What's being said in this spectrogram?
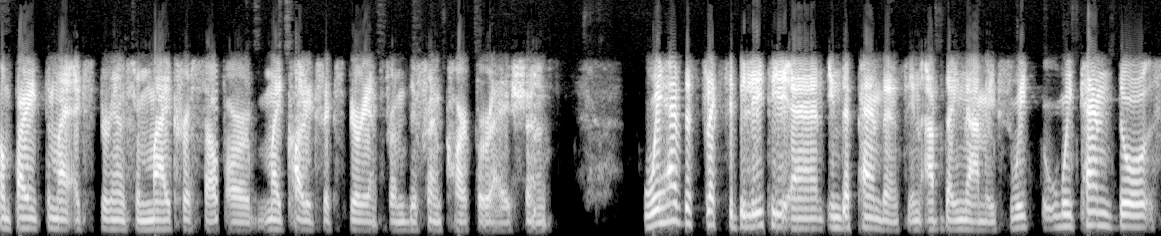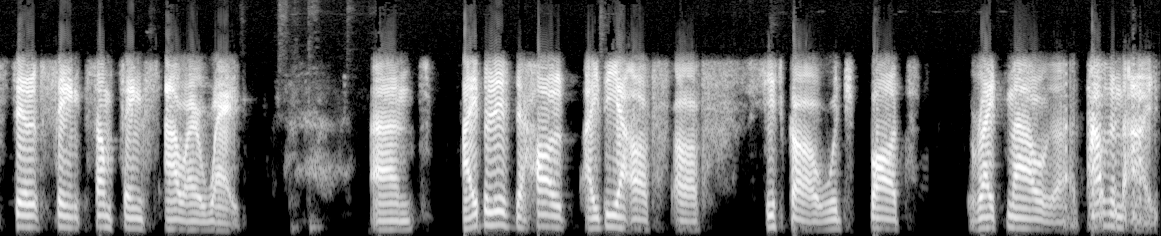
comparing to my experience from Microsoft or my colleagues' experience from different corporations. We have this flexibility and independence in AppDynamics. We, we can do still think some things our way. And I believe the whole idea of, of Cisco, which bought right now uh, ThousandEyes,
